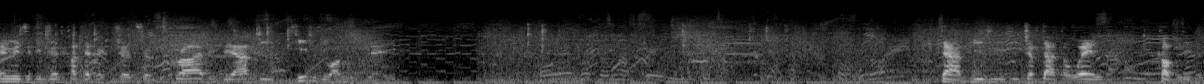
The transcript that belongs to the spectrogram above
Anyways, if you enjoyed the content, make sure to subscribe if you have the teams you want to play. Damn, he, he, he jumped out the way. Can't believe it.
